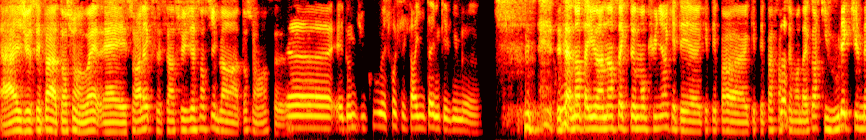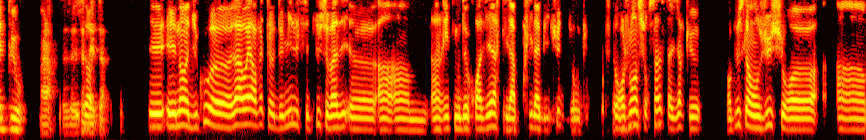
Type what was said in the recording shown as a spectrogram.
Ah, je sais pas, attention, ouais. Et sur Alex, c'est un sujet sensible, hein, attention. Hein, euh, et donc du coup, je crois que c'est Fergie Time qui est venu me. c'est ça. Non, t'as eu un insecte mancunien qui était, qui était pas, qui était pas forcément d'accord, qui voulait que tu le mettes plus haut. Voilà, ça, ça, ça. être ça. Et, et, non, du coup, euh, là, ouais, en fait, le 2000, c'est plus euh, un, un, un, rythme de croisière qu'il a pris l'habitude. Donc, je te rejoins sur ça, c'est-à-dire que, en plus, là, on juge sur euh, un,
